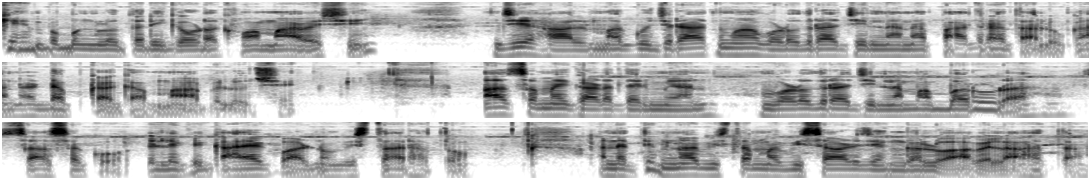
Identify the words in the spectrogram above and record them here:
કેમ્પ બંગલો તરીકે ઓળખવામાં આવે છે, જે હાલમાં ગુજરાતમાં વડોદરા જિલ્લાના પાદરા તાલુકાના ડબકા ગામમાં આવેલું છે. આ સમયગાળા દરમિયાન વડોદરા જિલ્લામાં બરોડા શાસકો એટલે કે ગાયકવાડનો વિસ્તાર હતો અને તેમના વિસ્તારમાં વિશાળ જંગલો આવેલા હતા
